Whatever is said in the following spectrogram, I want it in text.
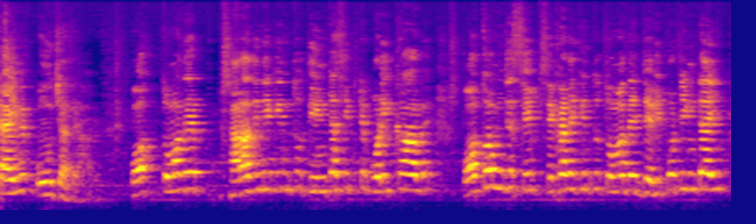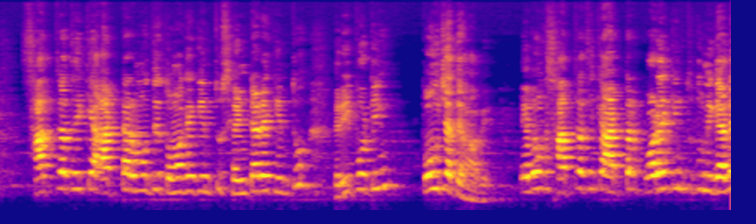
টাইমে পৌঁছাতে হবে? তোমাদের সারাদিনে কিন্তু তিনটা শিফটে পরীক্ষা হবে। প্রথম যে শিফট সেখানে কিন্তু তোমাদের যে রিপোর্টিং টাইম সাতটা থেকে আটটার মধ্যে তোমাকে কিন্তু সেন্টারে কিন্তু রিপোর্টিং পৌঁছাতে হবে। এবং সাতটা থেকে আটটার পরে কিন্তু তুমি গেলে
